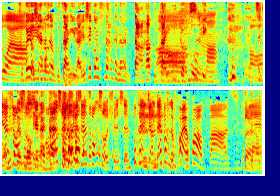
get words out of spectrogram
对啊，除非有些人他真的不在意啦，有些公司他可能很大，他不在意一个负评吗？直接封锁，封锁学生，封锁学生，不可能讲代办的坏话吧？对啊，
